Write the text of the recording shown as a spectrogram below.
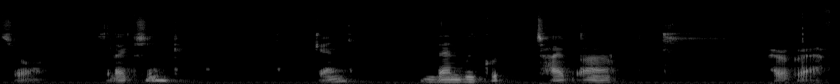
So selection again. Then we could type a paragraph.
